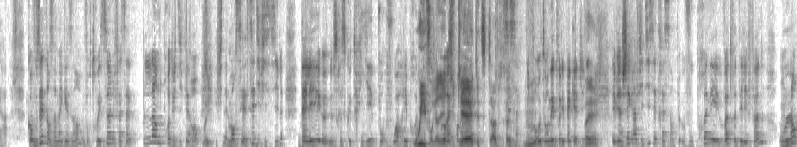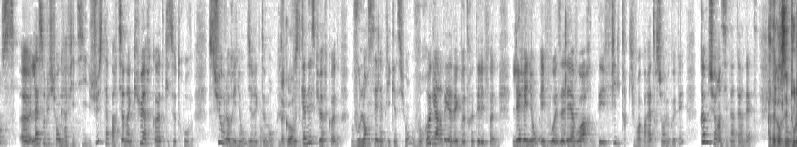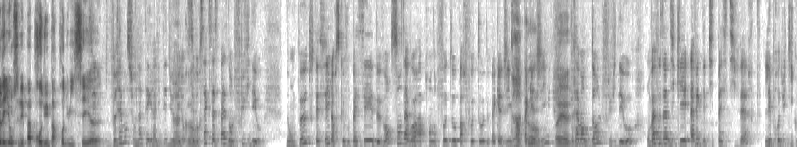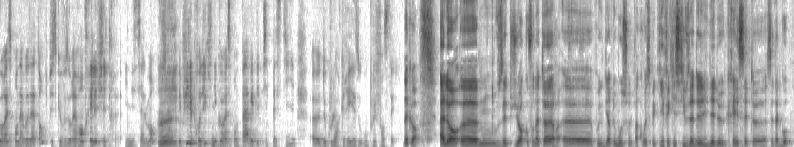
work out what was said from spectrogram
Quand vous êtes dans un magasin, vous vous retrouvez seul face à plein de produits différents. Et finalement, c'est assez difficile d'aller, euh, ne serait-ce que trier pour voir les produits. Oui, il faut regarder l'étiquette, etc. C'est ça. Il faut retourner tous les packaging. Et Eh bien, chez Graffiti, c'est très simple. Vous prenez votre téléphone, on lance euh, la solution Graffiti juste à partir d'un QR code qui se trouve sur le rayon directement. D'accord scannez ce QR code, vous lancez l'application, vous regardez avec votre téléphone les rayons et vous allez avoir des filtres qui vont apparaître sur le côté, comme sur un site internet. Ah d'accord, c'est tout le rayon, ce n'est pas produit par produit, c'est... Euh, vraiment sur l'intégralité du rayon. C'est pour ça que ça se passe dans le flux vidéo on peut tout à fait, lorsque vous passez devant, sans avoir à prendre photo par photo, de packaging par packaging, vraiment dans le flux vidéo, on va vous indiquer avec des petites pastilles vertes les produits qui correspondent à vos attentes, puisque vous aurez rentré les filtres initialement, et puis les produits qui n'y correspondent pas avec des petites pastilles euh, de couleur grise ou, plus foncée. D'accord. Alors, euh, vous êtes plusieurs cofondateurs. Euh, vous pouvez nous dire deux mots sur les parcours respectifs et qu'est-ce qui vous a donné l'idée de créer cette, cette algo?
